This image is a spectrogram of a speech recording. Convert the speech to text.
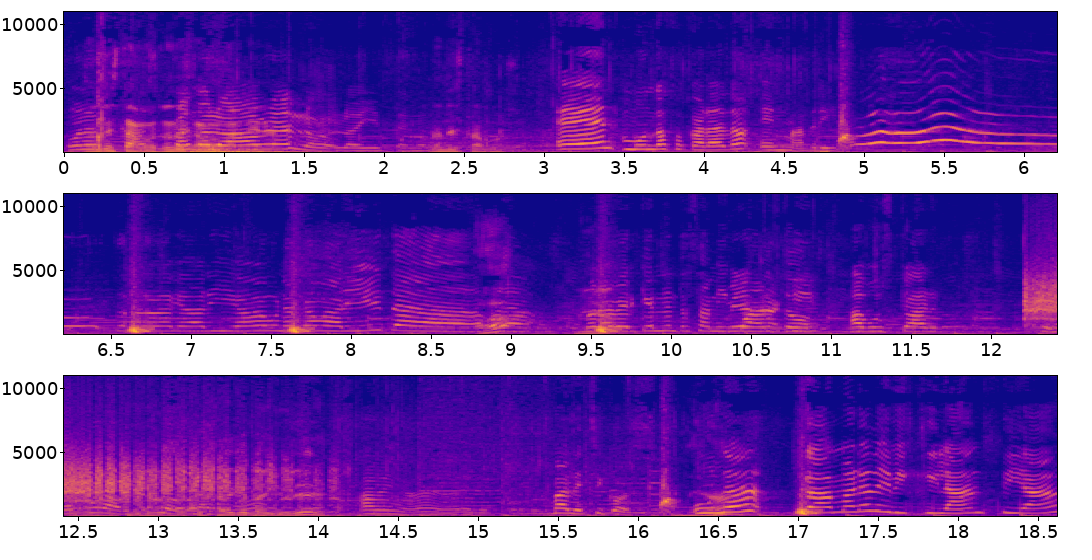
unos ¿Dónde estamos? ¿Dónde Cuando lo estamos? Abras lo, lo hice, ¿no? ¿Dónde estamos? En Mundo Azucarado en Madrid. Solo me va a quedar yo una camarita. Ah, para, para ver que no entras a mi Mira, cuarto aquí. a buscar. Que no puedo abrirlo. que te ayude. Ah, venga, vale, vale. Vale, chicos. Una cámara de vigilancia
